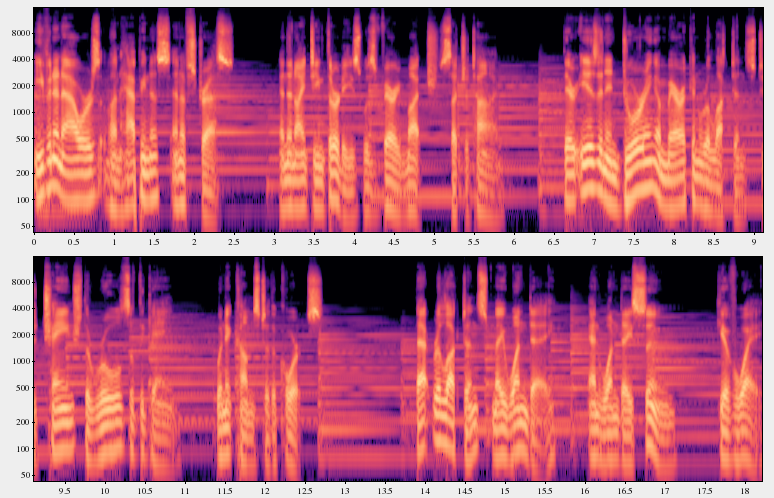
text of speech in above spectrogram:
Even in hours of unhappiness and of stress, and the 1930s was very much such a time, there is an enduring American reluctance to change the rules of the game when it comes to the courts. That reluctance may one day, and one day soon, give way.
